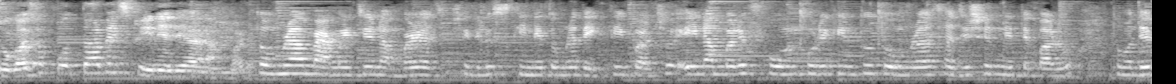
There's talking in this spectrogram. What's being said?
যোগাযোগ করতে হবে স্ক্রিনে দেওয়া নাম্বারে তোমরা ম্যামের যে নাম্বার আছে সেগুলো স্ক্রিনে তোমরা দেখতেই পারছ। এই নাম্বারে ফোন করে কিন্তু তোমরা সাজেশন নিতে পারো তোমাদের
